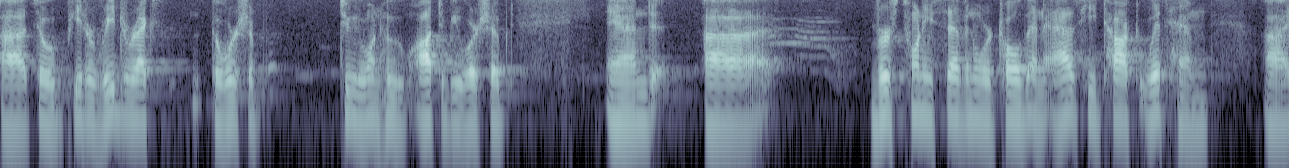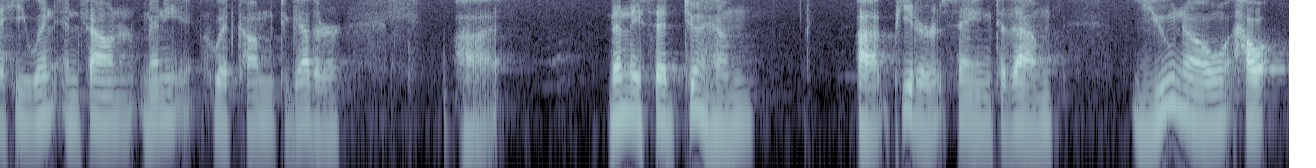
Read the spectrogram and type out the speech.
uh, so Peter redirects the worship to the one who ought to be worshiped. And uh, verse 27, we're told, and as he talked with him, uh, he went and found many who had come together. Then they said to him, uh, Peter saying to them, You know how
